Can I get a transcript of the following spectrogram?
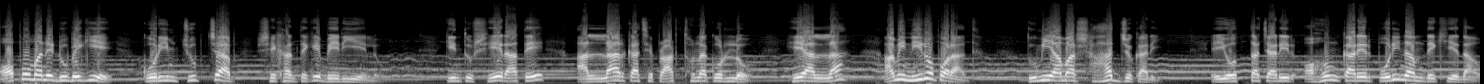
অপমানে ডুবে গিয়ে করিম চুপচাপ সেখান থেকে বেরিয়ে এলো। কিন্তু সে রাতে আল্লাহর কাছে প্রার্থনা করল, হে আল্লাহ, আমি নিরপরাধ। তুমি আমার সাহায্যকারী। এই অত্যাচারীর অহংকারের পরিণাম দেখিয়ে দাও।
